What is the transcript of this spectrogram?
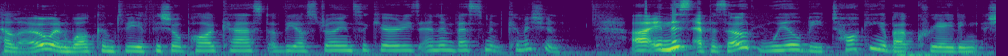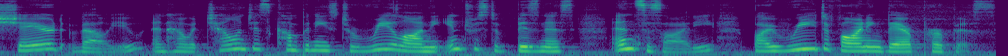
Hello, and welcome to the official podcast of the Australian Securities and Investment Commission. Uh, in this episode, we'll be talking about creating shared value and how it challenges companies to realign the interest of business and society by redefining their purpose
